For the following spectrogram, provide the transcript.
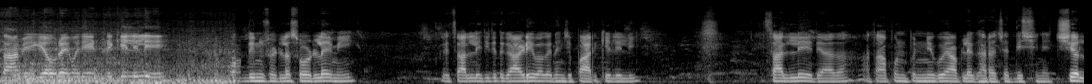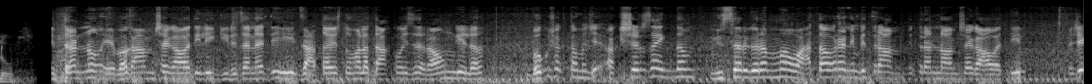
आता आम्ही गेवराईमध्ये एंट्री केलेली आहे. दिनू शेटला सोडलंय मी. ते चालले तिथे गाडी बघा त्यांची पार्क केलेली. चालले ते आता. आता आपण पण निघूया आपल्या घराच्या दिशेने. चलो. मित्रांनो हे बघा आमच्या गावातील एक गिरिजन आहे ते जात आहे तुम्हाला दाखवायचं राहून गेलं. बघू शकता म्हणजे अक्षरशः एकदम निसर्गरम्य वातावरण आहे मित्र मित्रांनो आमच्या गावातील. म्हणजे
